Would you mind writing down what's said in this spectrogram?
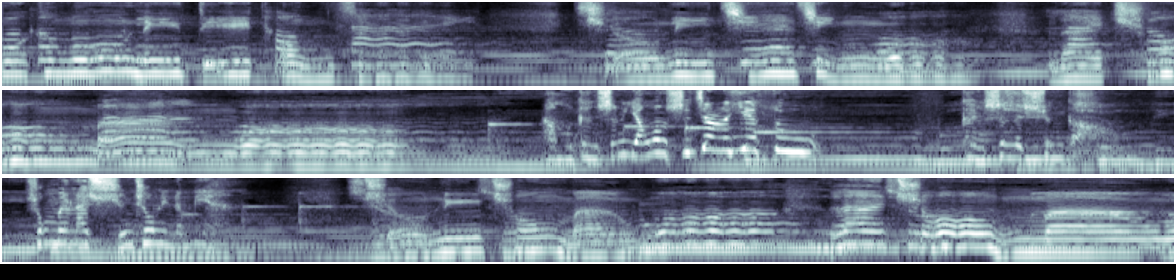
我渴慕你的同在，求你接近我。来充满我，让我们更深的仰望十架的耶稣，更深的宣告，说我们来寻求你的面，求你充满我，来充满我。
